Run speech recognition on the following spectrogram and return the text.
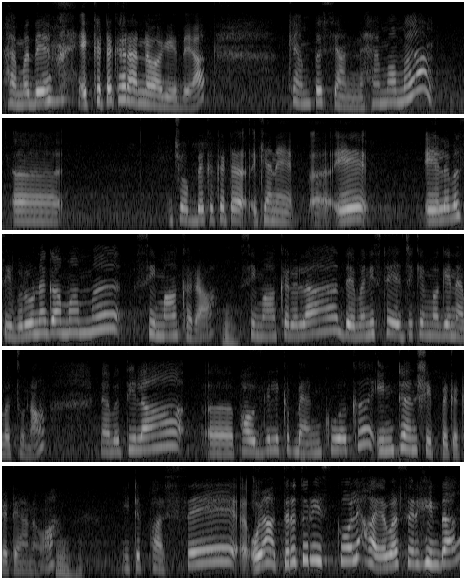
හැමදේම එකට කරන්න වගේ දෙයක්. කැම්පස් යන්නේ නැහැ මම ජොබ් එකකට කියන්නේ ඒ ඒලෙවල්ස් ඉවරුණ ගමන්ම සිමා කරා. සිමා කරලා දෙවනි ස්ටේජ් එකෙන් වගේ නැවතුණා. නැවතිලා පෞද්ගලික බැංකුවක ඉන්ටර්න්ෂිප් එකකට යනවා. ඊට පස්සේ ඔය අතරතුර ඉස්කෝලේ 6 වසරේ ඉඳන්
